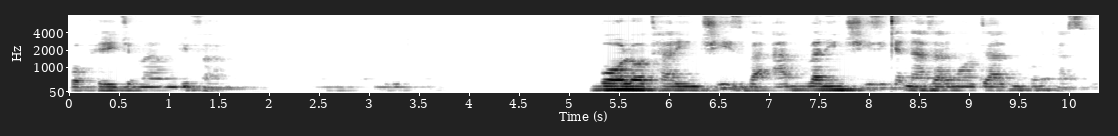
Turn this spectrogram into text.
با page معمولی فرق بالاترین چیز و اولین چیزی که نظر ما رو جلب می‌کنه تصویر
